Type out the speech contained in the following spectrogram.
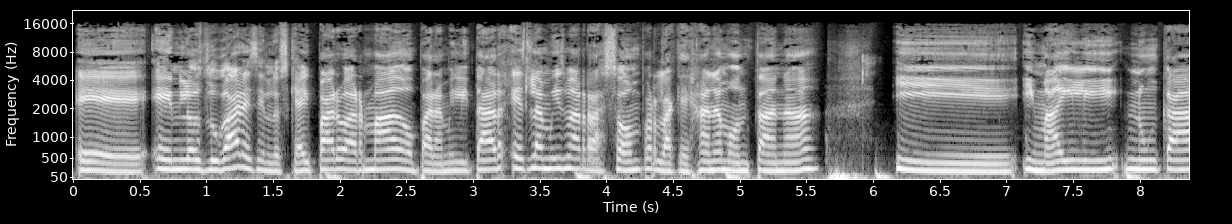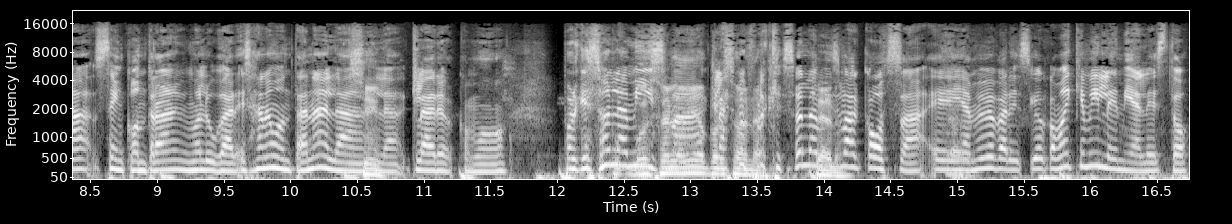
eh, en los lugares en los que hay paro armado paramilitar es la misma razón por la que Hannah Montana y, y Miley nunca se encontraron en el mismo lugar. ¿Es Hannah Montana? La, Sí. la- claro, como... Porque son la misma, son la misma claro, porque son la claro. misma cosa. Eh, A mí me pareció como, ay, qué millennial esto.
